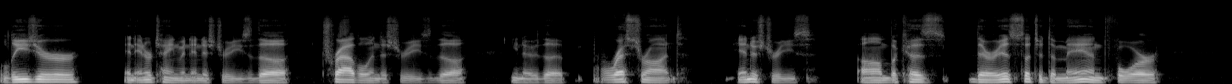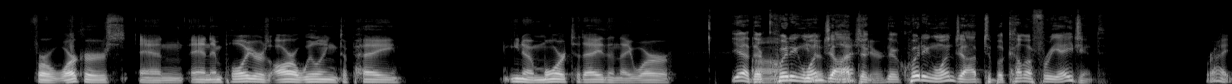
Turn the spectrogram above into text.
leisure and entertainment industries, the travel industries, the you know the restaurant industries, um, because there is such a demand for for workers and and employers are willing to pay you know more today than they were Yeah, they're Um, quitting one know, job to they're quitting one job to become a free agent. right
